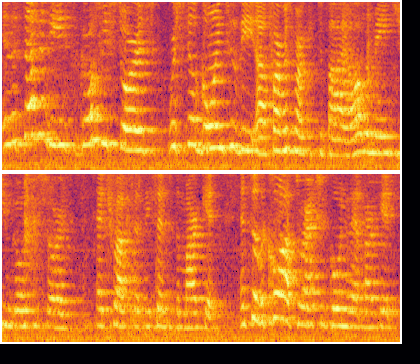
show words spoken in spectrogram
In the 70s, grocery stores were still going to the uh, farmer's market to buy. All the mainstream grocery stores had trucks that they sent to the market. And so the co ops were actually going to that market,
